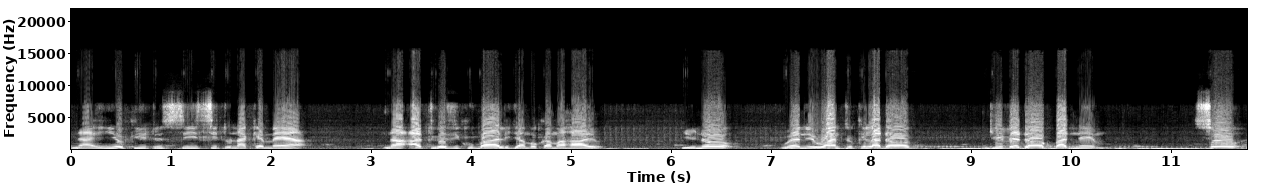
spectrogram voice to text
na hiyo kitu sisi tunakemea na hatuwezi kubali jambo kama hayo. You know, when you want to kill a dog, give a dog bad name. So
